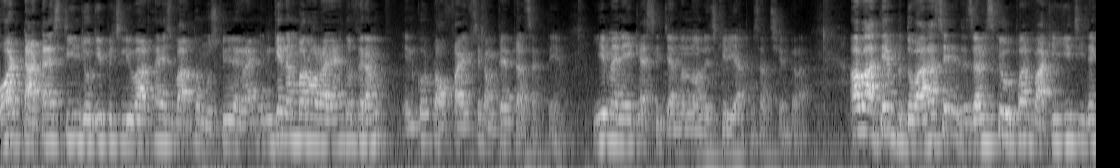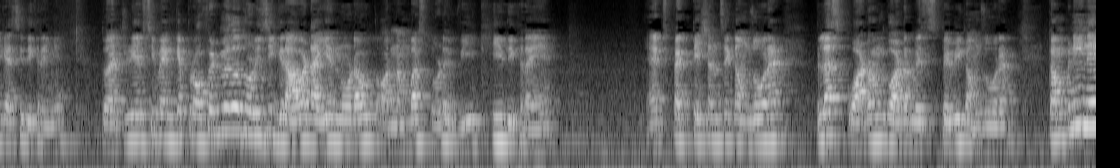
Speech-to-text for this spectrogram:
और टाटा स्टील जो कि पिछली बार था, इस बार तो मुश्किल लग रहा है। इनके नंबर और आ जाए तो फिर हम इनको टॉप फाइव से कंपेयर कर सकते हैं। ये मैंने एक ऐसी जनरल नॉलेज के लिए आपके साथ शेयर करा। अब आते हैं दोबारा से रिजल्ट्स के ऊपर, बाकी की चीज़ें कैसी दिख रही हैं। तो एच बैंक के प्रॉफिट में तो थोड़ी सी गिरावट आई है नो डाउट और नंबर्स थोड़े वीक ही दिख रहे हैं। एक्सपेक्टेशन से कमज़ोर है plus quarter on quarter basis पे भी कमज़ोर है। कंपनी ने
